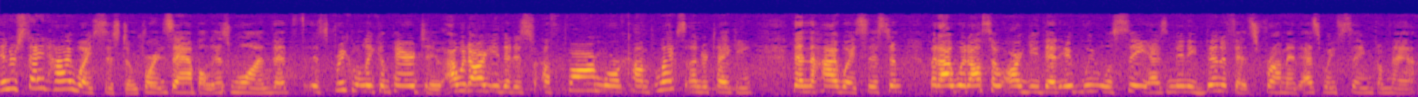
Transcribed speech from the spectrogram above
Interstate highway system, for example, is one that is frequently compared to. I would argue that it's a far more complex undertaking than the highway system, but I would also argue that it, we will see as many benefits from it as we've seen from that.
